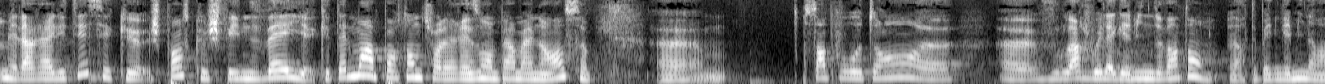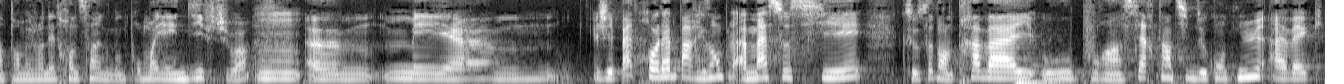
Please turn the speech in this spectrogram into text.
mais la réalité c'est que je pense que je fais une veille qui est tellement importante sur les réseaux en permanence, sans pour autant. Euh, vouloir jouer la gamine de 20 ans. Alors, t'es pas une gamine à 20 ans, mais j'en ai 35, donc pour moi, il y a une diff, tu vois. Mm. Euh, mais euh, j'ai pas de problème, par exemple, à m'associer, que ce soit dans le travail ou pour un certain type de contenu, avec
